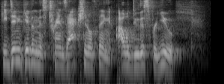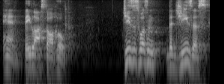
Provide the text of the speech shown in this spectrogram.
he didn't give them this transactional thing I will do this for you. And they lost all hope. Jesus wasn't the Jesus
